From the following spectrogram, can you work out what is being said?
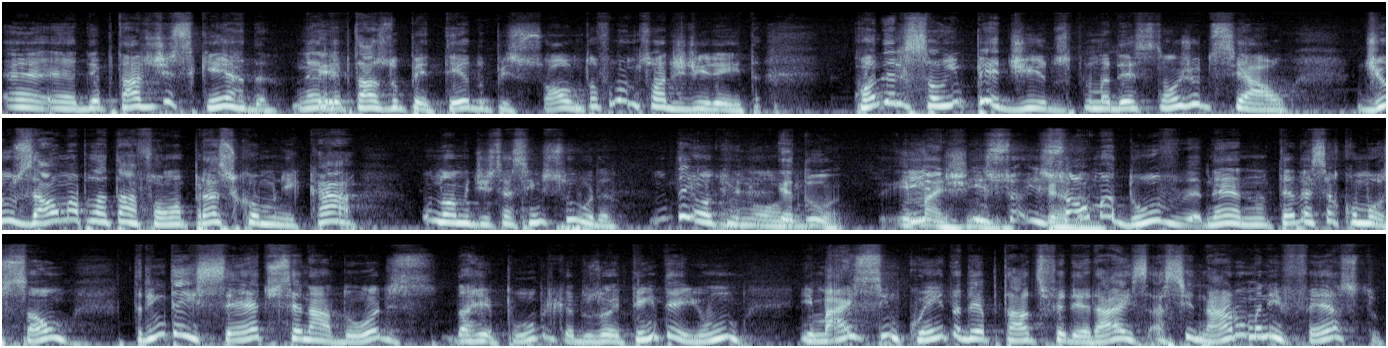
é, é, deputados de esquerda, né, deputados do PT, do PSOL, não estou falando só de direita. Quando eles são impedidos por uma decisão judicial de usar uma plataforma para se comunicar, o nome disso é censura. Não tem outro nome. Edu, E- imagine, E, só- e perdão. só uma dúvida, né? Não teve essa comoção. 37 senadores da República, dos 81, e mais de 50 deputados federais assinaram um manifesto.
